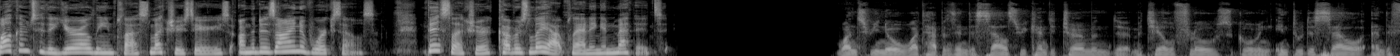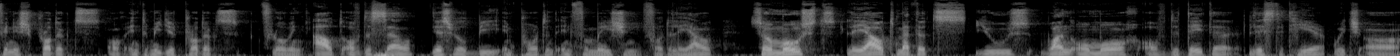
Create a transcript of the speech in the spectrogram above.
Welcome to the EuroLean Plus lecture series on the design of work cells. This lecture covers layout planning and methods. Once we know what happens in the cells, we can determine the material flows going into the cell and the finished products or intermediate products flowing out of the cell. This will be important information for the layout. So most layout methods use one or more of the data listed here, which are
